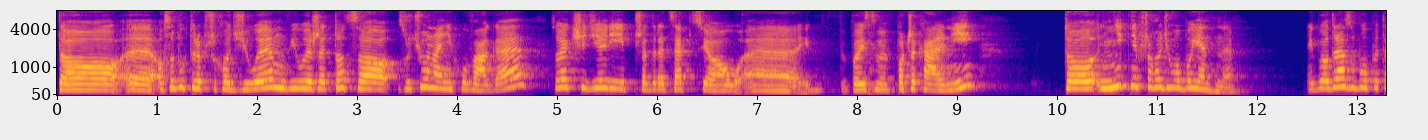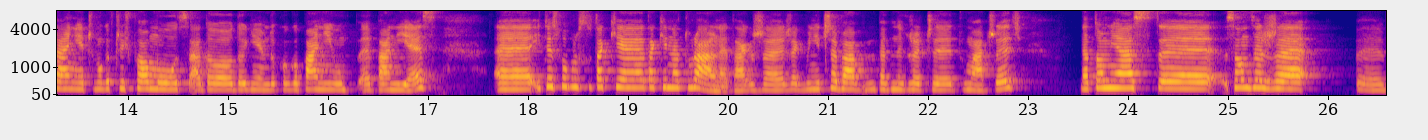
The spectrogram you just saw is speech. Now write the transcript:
to osoby, które przychodziły, mówiły, że to, co zwróciło na nich uwagę, to jak siedzieli przed recepcją, e, powiedzmy w poczekalni, to nikt nie przechodził obojętny. Jakby od razu było pytanie, czy mogę w czymś pomóc, a do, do nie wiem, do kogo pani, pan jest. E, I to jest po prostu takie, takie naturalne, tak? że, że jakby nie trzeba pewnych rzeczy tłumaczyć. Natomiast e, sądzę, że e,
